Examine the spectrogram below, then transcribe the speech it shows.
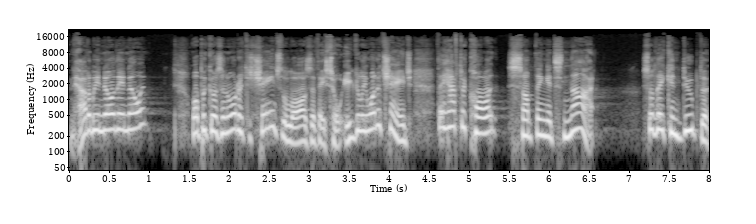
And how do we know they know it? Well, because in order to change the laws that they so eagerly want to change, they have to call it something it's not. So they can dupe the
